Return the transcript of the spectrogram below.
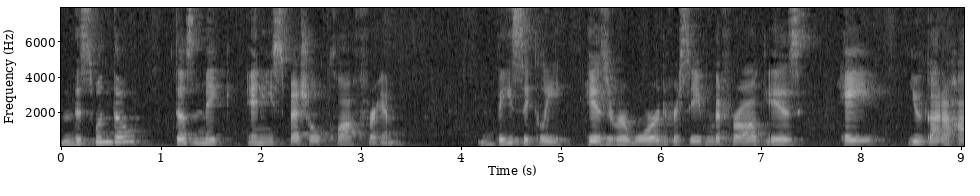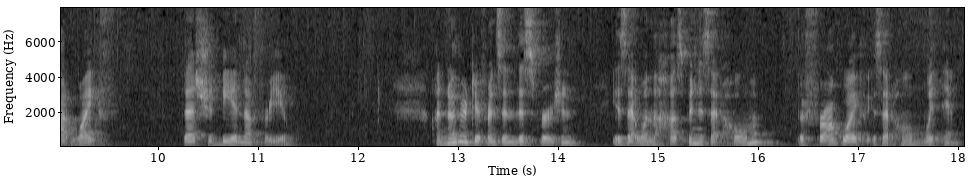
This one, though, doesn't make any special cloth for him. Basically, his reward for saving the frog is hey, you got a hot wife. That should be enough for you. Another difference in this version is that when the husband is at home, the frog wife is at home with him.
